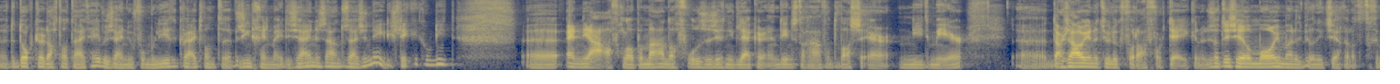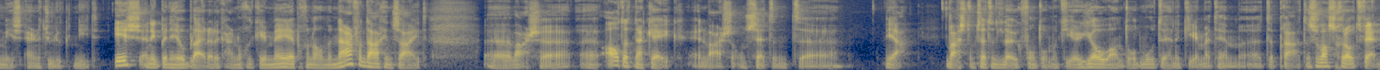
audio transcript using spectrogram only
Uh, de dokter dacht altijd, hey, we zijn nu formulieren kwijt, want uh, we zien geen medicijnen staan. Toen zei ze, nee, die slik ik ook niet. en ja, afgelopen maandag voelde ze zich niet lekker en dinsdagavond was ze er niet meer. daar zou je natuurlijk vooraf voor tekenen. Dus dat is heel mooi, maar dat wil niet zeggen dat het gemis er natuurlijk niet is. En ik ben heel blij dat ik haar nog een keer mee heb genomen naar Vandaag in Site. waar ze altijd naar keek en waar ze ontzettend ja, Waar ze het ontzettend leuk vond om een keer Johan te ontmoeten en een keer met hem uh, te praten. Ze was groot fan.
